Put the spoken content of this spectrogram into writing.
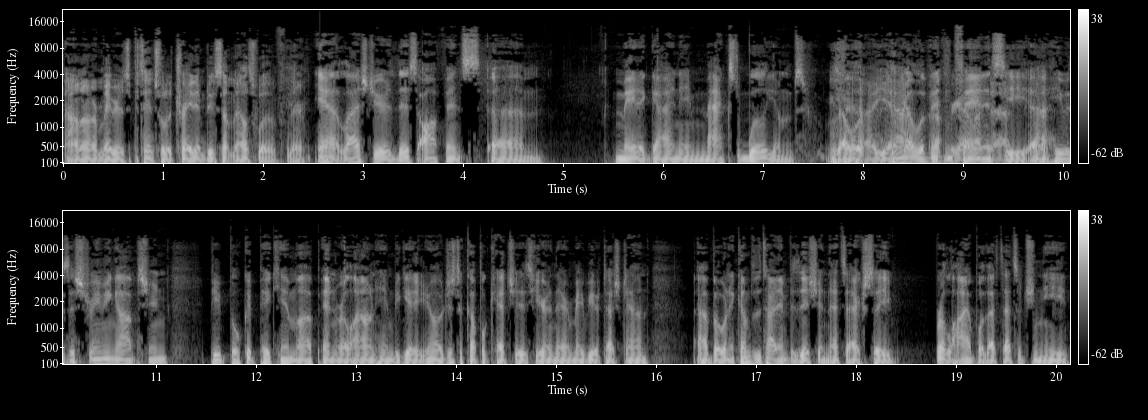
I don't know, or maybe there's potential to trade him, do something else with him from there. Yeah, last year this offense um, made a guy named Maxx Williams rele- Yeah, relevant in fantasy. that. Uh, he was a streaming option. People could pick him up and rely on him to get you know just a couple catches here and there, maybe a touchdown. Uh, but when it comes to the tight end position, that's actually reliable. That's that's what you need.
